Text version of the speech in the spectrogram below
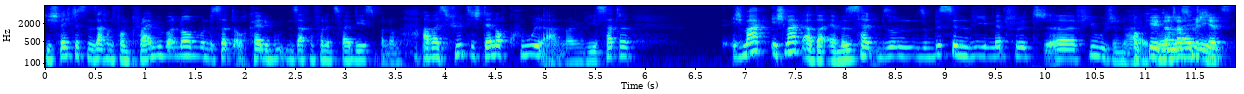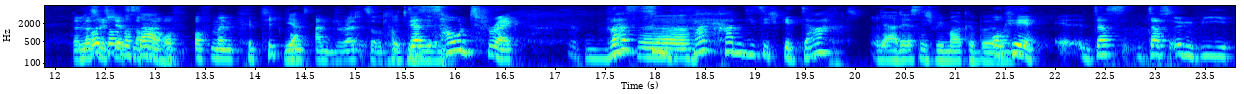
die schlechtesten Sachen von Prime übernommen und es hat auch keine guten Sachen von den 2Ds übernommen. Aber es fühlt sich dennoch cool an irgendwie. Es hatte. Ich mag, ich mag Other M. Es ist halt so, ein- so ein bisschen wie Metroid äh, Fusion halt. Okay, dann lass 3D. mich jetzt, dann lass mich jetzt was noch mal sagen. auf, auf meinen Kritikpunkt Ja. an Dread zurückkommen. Der Soundtrack. Was zum Äh. Fuck haben die sich gedacht? Ja, der ist nicht remarkable. Okay, äh, das, das irgendwie,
